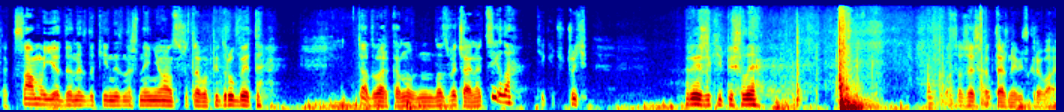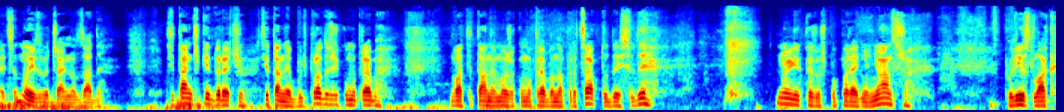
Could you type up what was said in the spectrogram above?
Так само є, де не такий незначний нюанс, що треба підробити. Ця дверка ну, надзвичайно ціла, тільки чуть-чуть рижики пішли. Пасажирська теж не відкривається. Ну і звичайно ззаду. Титанчики, до речі, титани будуть в продажі, кому треба. Два титани, може кому треба на прицеп, туди-сюди. Ну і кажу ж попередньо нюанс, що поліз лак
